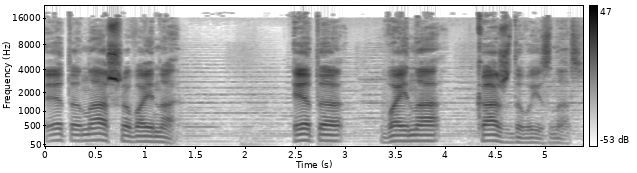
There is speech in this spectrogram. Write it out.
Это наша война. Это война каждого из нас.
